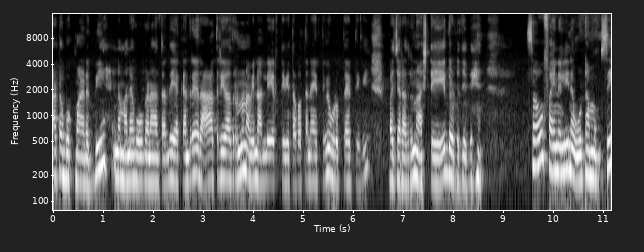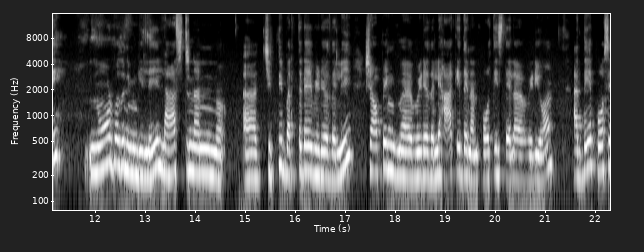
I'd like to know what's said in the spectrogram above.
ಆಟೋ ಬುಕ್ ಮಾಡಿದ್ವಿ. ನಮ್ಮ ಮನೆಗೆ ಹೋಗೋಣ ಅಂತಂದು. ಯಾಕಂದರೆ ರಾತ್ರಿ ಆದ್ರೂ ನಾವಿನ್ನು ಅಲ್ಲೇ ಇರ್ತೀವಿ ತಗೋತಾನೆ ಇರ್ತೀವಿ ಹುಡುಕ್ತಾ ಇರ್ತೀವಿ. ಬಜಾರ್ ಆದ್ರೂ ಅಷ್ಟೇ ದೊಡ್ಡದಿದೆ. ಸೊ ಫೈನಲಿ ನಾವು ಊಟ ಮುಗಿಸಿ ನೋಡ್ಬೋದು ನಿಮಗಿಲ್ಲಿ ಲಾಸ್ಟ್ ನಾನು ಚಿಟ್ಟಿ ಬರ್ತ್ಡೇ ವಿಡಿಯೋದಲ್ಲಿ ಶಾಪಿಂಗ್ ವಿಡಿಯೋದಲ್ಲಿ ಹಾಕಿದ್ದೆ ನಾನು ಪೋತಿಸ್ದೆಲ್ಲ ವಿಡಿಯೋ ಅದೇ ಪೋಸಿ,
